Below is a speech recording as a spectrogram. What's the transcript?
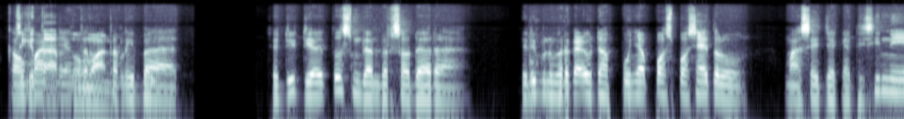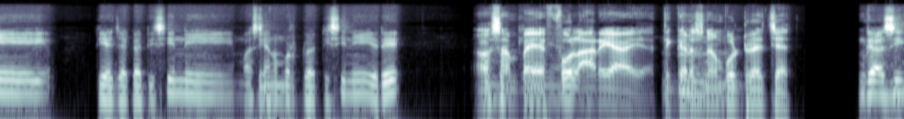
Kauman Sekitar yang ter- Kauman. terlibat. Jadi dia itu sembilan bersaudara. Jadi benar-benar kayak udah punya pos-posnya itu loh. Masih jaga di sini, dia jaga di sini, masih yang nomor dua di sini. Jadi oh sampai full area ya, 360 derajat. enggak sih,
